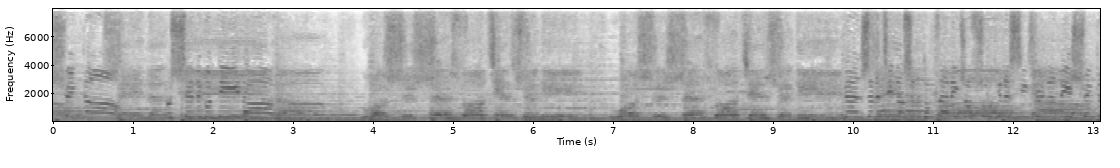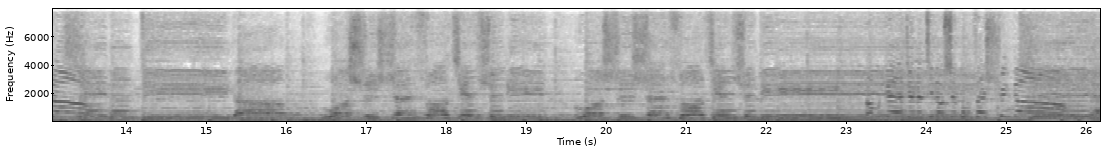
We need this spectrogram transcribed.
宣告：有谁能够抵挡？我是神所拣选的。我是神所拣选的，更深的见到神的同在，领受属天的信心能力宣告。谁能抵挡？我是神所拣选的，我是神所拣选的。让我们更加的见到神同在，宣告。只要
